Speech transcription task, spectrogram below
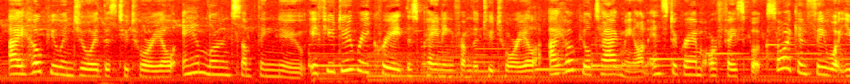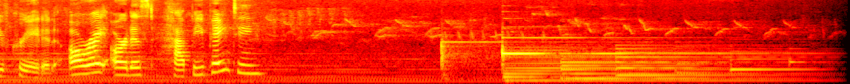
I hope you enjoyed this tutorial and learned something new. If you do recreate this painting from the tutorial, I hope you'll tag me on Instagram or Facebook so I can see what you've created. Alright artist, happy painting!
